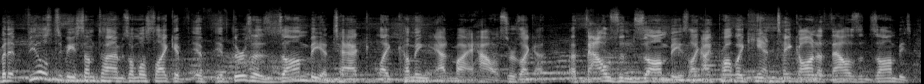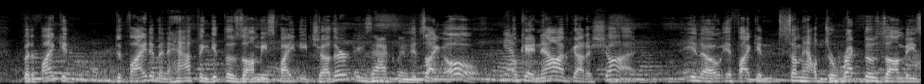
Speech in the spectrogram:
But it feels to me sometimes almost like if, if, if there's a zombie attack like coming at my house, there's like a, a thousand zombies. Like I probably can't take on a thousand zombies. But if I could divide them in half and get those zombies fighting each other, Exactly. it's like, oh, Yep. okay, now I've got a shot. You know, if I can somehow direct those zombies,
